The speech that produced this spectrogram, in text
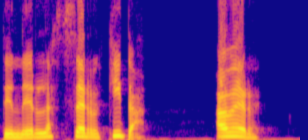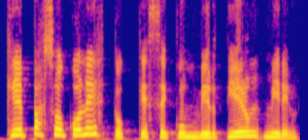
tenerlas cerquita. A ver, ¿qué pasó con esto? Que se convirtieron, miren,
